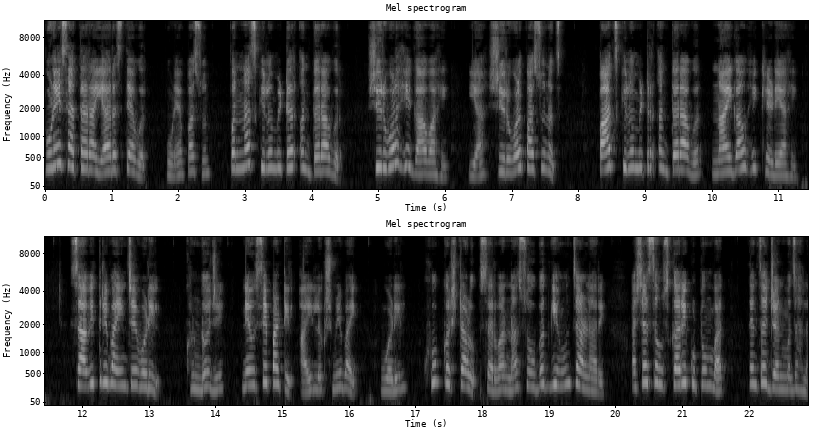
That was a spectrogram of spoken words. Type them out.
पुणे सातारा या रस्त्यावर पुण्यापासून पन्नास किलोमीटर अंतरावर. शिरवळ हे गाव आहे. या शिरवळपासूनच पाच किलोमीटर अंतरावर नायगाव हे खेडे आहे. सावित्रीबाईंचे वडील खंडोजी नेवसे पाटील आई लक्ष्मीबाई. वडील खूप कष्टाळू सर्वांना सोबत घेऊन चालणारे. अशा संस्कारी कुटुंबात त्यांचा जन्म झाला.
